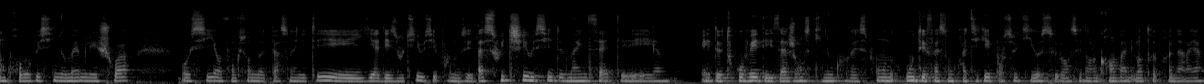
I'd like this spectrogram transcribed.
on provoque aussi nous-mêmes les choix aussi en fonction de notre personnalité. Et il y a des outils aussi pour nous aider à switcher aussi de mindset et, et de trouver des agences qui nous correspondent ou des façons de pratiquer pour ceux qui osent se lancer dans le grand bas de l'entrepreneuriat.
